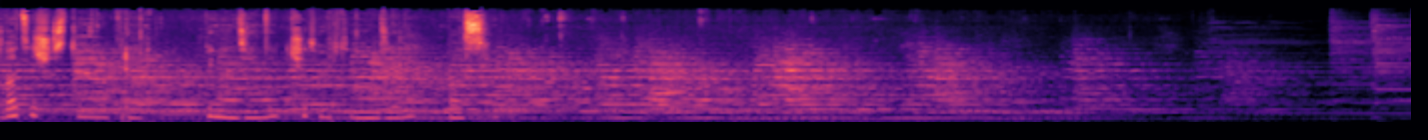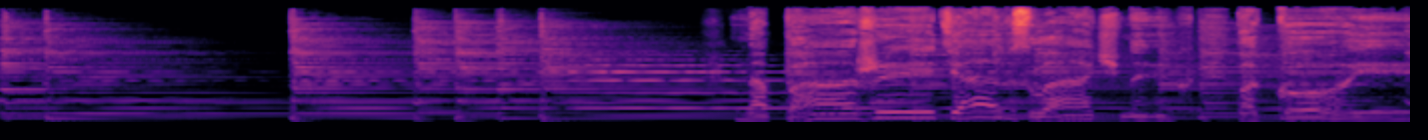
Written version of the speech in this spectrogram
26 апреля, понедельник, четвертая неделя, Пасхи. На пажитях злачных покоишь,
